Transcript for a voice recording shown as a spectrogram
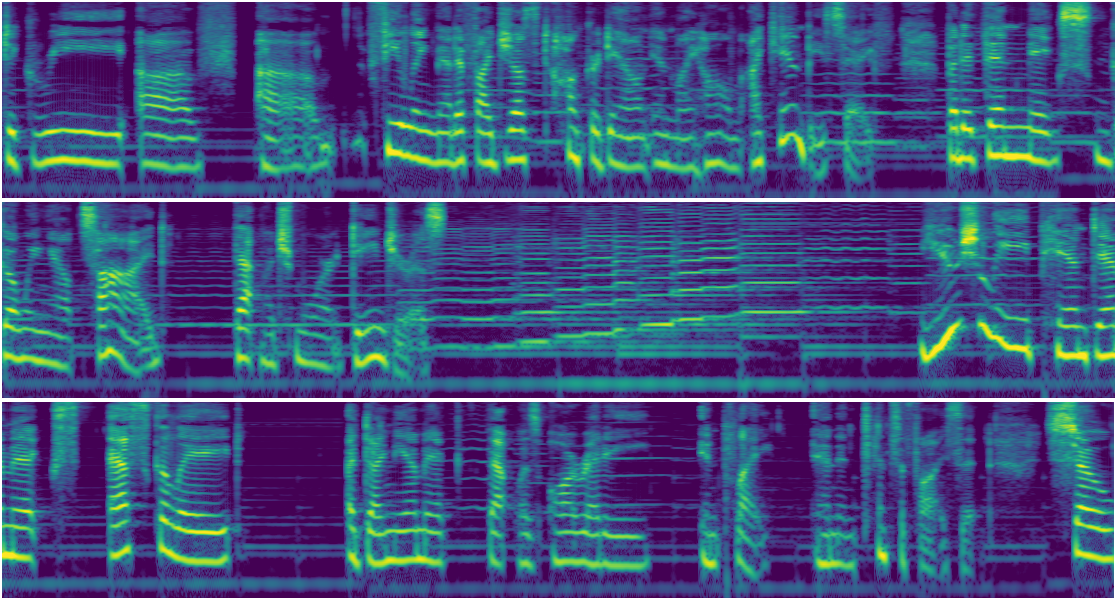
degree of um, feeling that if I just hunker down in my home, I can be safe. But it then makes going outside that much more dangerous. Usually, pandemics escalate a dynamic that was already in play and intensifies it. So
